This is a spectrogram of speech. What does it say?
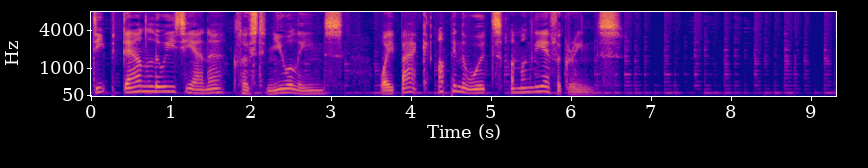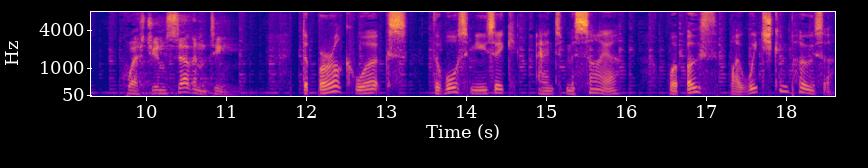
Deep down Louisiana, close to New Orleans, way back up in the woods among the evergreens? Question 17. The Baroque works, The Water Music, and Messiah were both by which composer?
